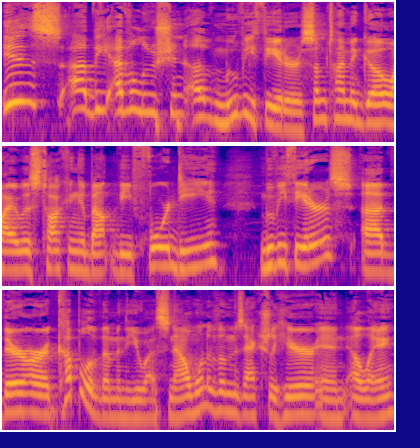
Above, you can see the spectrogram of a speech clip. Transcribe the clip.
is uh, the evolution of movie theaters. Some time ago, I was talking about the 4D movie theaters. Uh, there are a couple of them in the US now. One of them is actually here in LA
